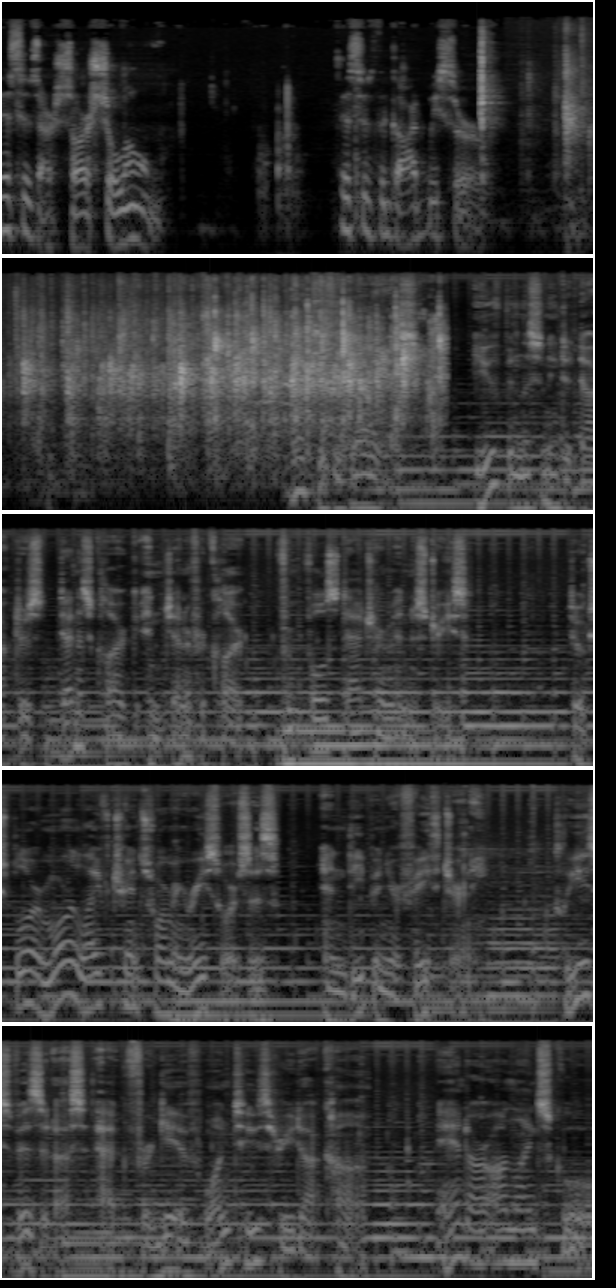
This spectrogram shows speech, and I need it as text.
This is our Sar Shalom. This is the God we serve. Thank you for joining us. You've been listening to Doctors Dennis Clark and Jennifer Clark from Full Stature Ministries. To explore more life transforming resources, and deepen your faith journey, please visit us at forgive123.com and our online school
